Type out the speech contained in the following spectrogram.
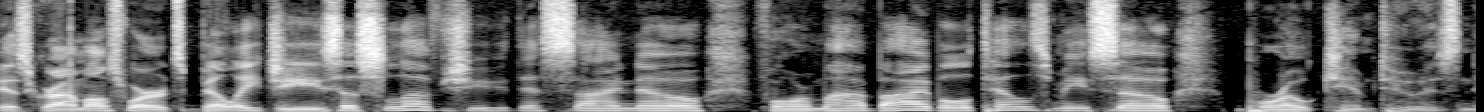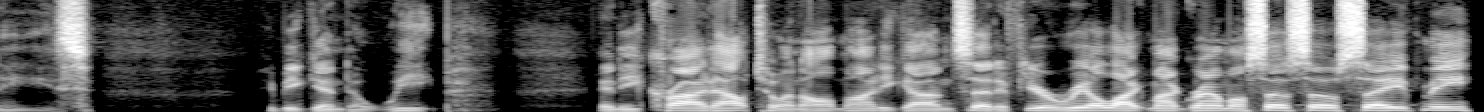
His grandma's words Billy, Jesus loves you, this I know, for my Bible tells me so, broke him to his knees. He began to weep. And he cried out to an almighty God and said, If you're real like my grandma says so, save me.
